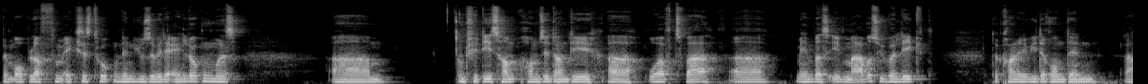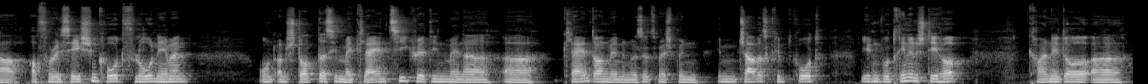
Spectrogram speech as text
beim Ablauf vom Access-Token den User wieder einloggen muss. Ähm, und für das haben, haben sie dann die äh, OAuth 2 äh, Members eben auch was überlegt, Da kann ich wiederum den äh, Authorization Code Flow nehmen. Und anstatt dass ich mein Client Secret in meiner äh, Client-Anwendung, also zum Beispiel in, im JavaScript-Code irgendwo drinnen stehe habe, kann ich da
